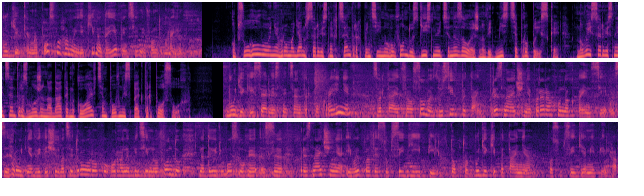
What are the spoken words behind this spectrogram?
будь-якими послугами, які надає Пенсійний фонд України. Обслуговування громадян в сервісних центрах пенсійного фонду здійснюється незалежно від місця прописки. Новий сервісний центр зможе надати миколаївцям повний спектр послуг. Будь-який сервісний центр по Україні звертаються особи з усіх питань: призначення, перерахунок пенсії. З грудня 2022 року органи пенсійного фонду надають послуги з призначення і виплати субсидії пільг, тобто будь-які питання по субсидіям і пільгам,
